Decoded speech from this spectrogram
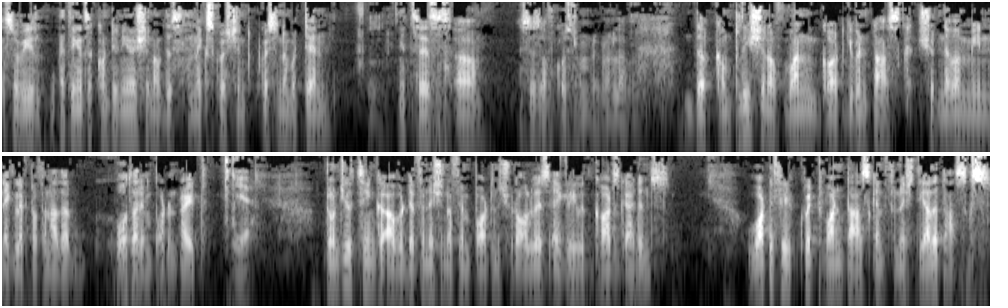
So we, I think it's a continuation of this. The next question, question number 10. It says, uh, this is of course from Reverend Love. The completion of one God-given task should never mean neglect of another. Both are important, right? Yeah. Don't you think our definition of importance should always agree with God's guidance? What if we quit one task and finish the other tasks?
